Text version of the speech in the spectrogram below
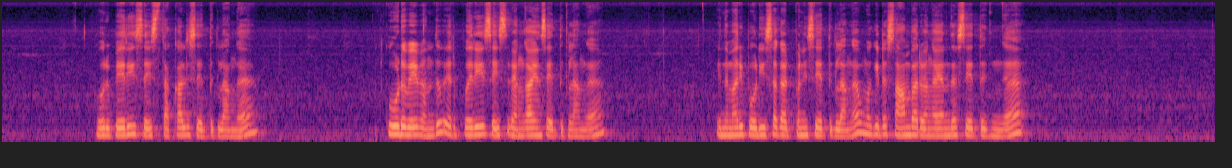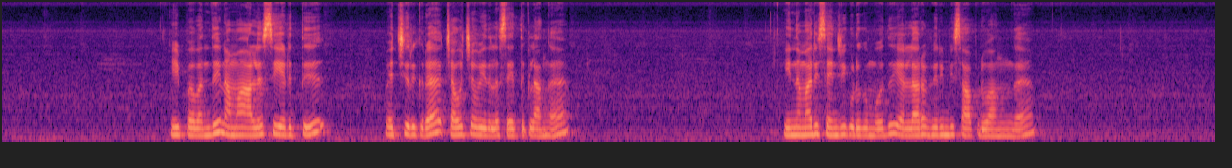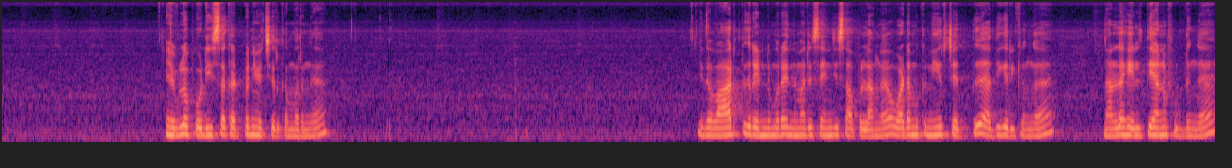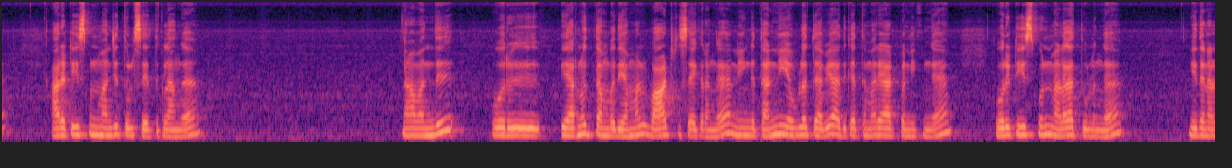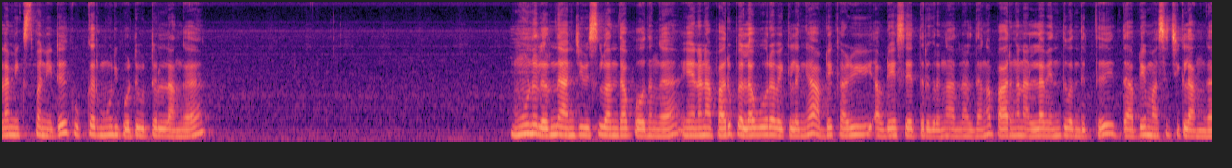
ஒரு பெரிய சைஸ் தக்காளி சேர்த்துக்கலாங்க. கூடவே வந்து ஒரு பெரிய சைஸ் வெங்காயம் சேர்த்துக்கலாங்க. இந்த மாதிரி பொடிசாக கட் பண்ணி சேர்த்துக்கலாங்க. உங்கள்கிட்ட சாம்பார் வெங்காயம் இருந்தால் சேர்த்துக்குங்க. இப்போ வந்து நம்ம அலசி எடுத்து வச்சுருக்கிற சவுச்சவ் இதில் சேர்த்துக்கலாங்க. இந்த மாதிரி செஞ்சு கொடுக்கும்போது எல்லாரும் விரும்பி சாப்பிடுவாங்க எவ்வளோ பொடிசாக கட் பண்ணி வச்சுருக்கேன் பாருங்கள் இதை வாரத்துக்கு ரெண்டு முறை இந்த மாதிரி செஞ்சு சாப்பிட்லாங்க. உடம்புக்கு நீர் சத்து அதிகரிக்குங்க. நல்ல ஹெல்த்தியான ஃபுட்டுங்க. அரை டீஸ்பூன் மஞ்சத்தூள் சேர்த்துக்கலாங்க. நான் வந்து ஒரு இரநூத்தம்பது எம்எல் வாட்ரு சேர்க்குறேங்க. நீங்கள் தண்ணி எவ்வளோ தேவையோ அதுக்கேற்ற மாதிரி ஆட் பண்ணிக்கோங்க. ஒரு டீஸ்பூன் மிளகாத்தூளுங்க. இதை நல்லா மிக்ஸ் பண்ணிவிட்டு குக்கர் மூடி போட்டு விட்டுடலாங்க. மூணுலேருந்து அஞ்சு விசில் வந்தால் போதுங்க. ஏன்னா நான் பருப்பெல்லாம் ஊற வைக்கலைங்க. அப்படியே கழுவி அப்படியே சேர்த்துருக்குறேங்க. அதனால தாங்க பாருங்கள் நல்லா வெந்து வந்துடுது. இதை அப்படியே மசிச்சிக்கலாங்க.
